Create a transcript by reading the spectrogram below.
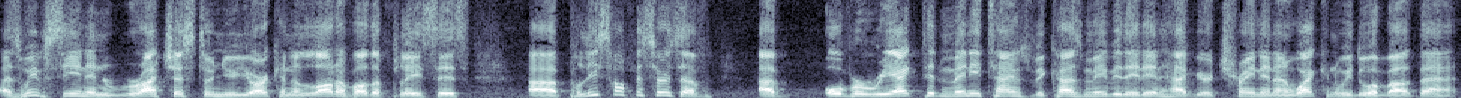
as we've seen in Rochester, New York, and a lot of other places, uh, police officers have, have overreacted many times because maybe they didn't have your training. And what can we do about that?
